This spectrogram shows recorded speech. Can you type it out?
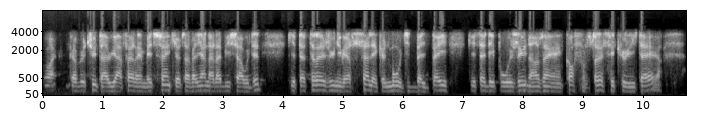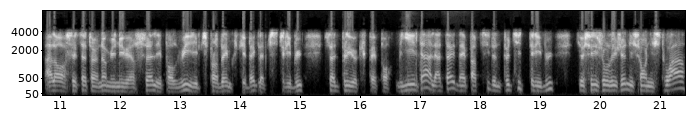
Oui. Comme veux-tu, tu as eu affaire à un médecin qui a travaillé en Arabie Saoudite, qui était très universel avec une maudite belle paye qui était déposée dans un coffre très sécuritaire. Alors, c'était un homme universel et pour lui, les petits problèmes du Québec, la petite tribu, ça ne le préoccupait pas. Mais il était à la tête d'un parti d'une petite tribu qui a ses origines et son histoire.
